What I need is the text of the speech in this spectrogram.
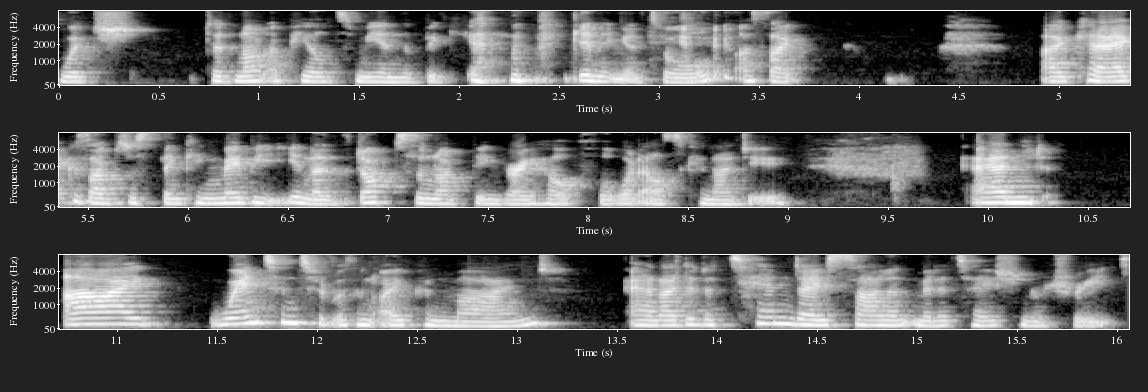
which did not appeal to me in the, be- in the beginning at all. I was like, okay, because I was just thinking maybe, you know, the doctors are not being very helpful. What else can I do? And I went into it with an open mind and I did a 10 day silent meditation retreat,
